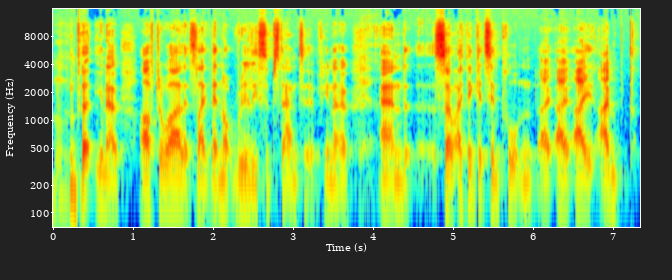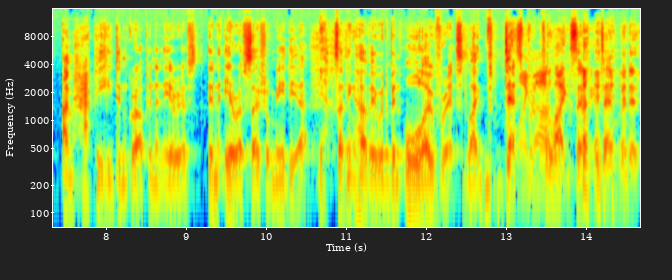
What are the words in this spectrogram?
mm. but you know, after a while, it's like they're not really substantive. You know, yeah. and so I think it's important. I I, I I'm I'm happy he didn't grow up in an era of an era of social media. Because I think Hervé would have been all over it, like desperate oh for likes every ten minutes.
